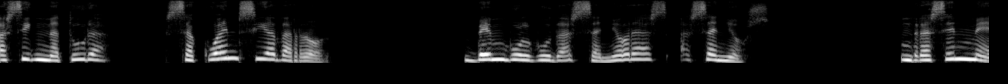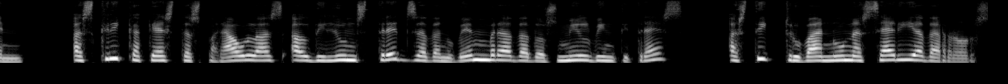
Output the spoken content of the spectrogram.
Assignatura. Seqüència d'error. Benvolgudes senyores, senyors. Recentment, escric aquestes paraules el dilluns 13 de novembre de 2023, estic trobant una sèrie d'errors.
